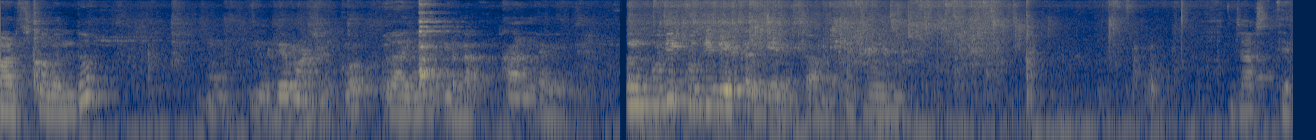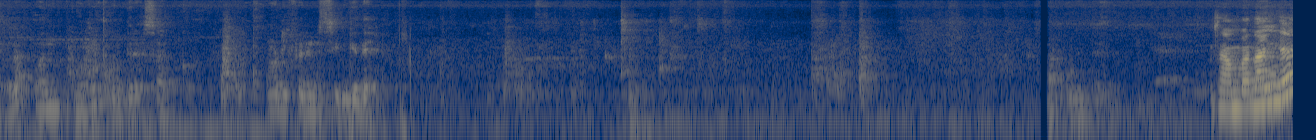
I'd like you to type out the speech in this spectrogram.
ಮಾಡಿಸ್ಕೊ ಬಂದು ಮುದ್ದೆ ಮಾಡಬೇಕು. ರಾಗಿ ಇಲ್ಲ ಖಾಲಿ ಆಗೈತೆ. ಒಂದು ಕುದಿ ಕುದಿಬೇಕಂಗೇನೆ ಸಾಂಬಾರು. ಜಾಸ್ತಿ ಅಲ್ಲ ಒಂದು ಕುದಿ ಕುದ್ರೆ ಸಾಕು. ನೋಡಿ ಫ್ರೆಂಡ್ಸ್ ಹಿಂಗಿದೆ. ಸಾಂಬಾರ್ ನಂಗೆ?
